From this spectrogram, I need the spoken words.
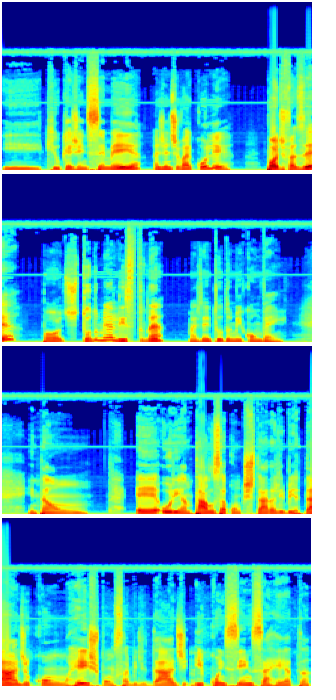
E que o que a gente semeia, a gente vai colher. Pode fazer? Pode. Tudo me é lícito, né? Mas nem tudo me convém. Então, é orientá-los a conquistar a liberdade com responsabilidade e consciência reta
